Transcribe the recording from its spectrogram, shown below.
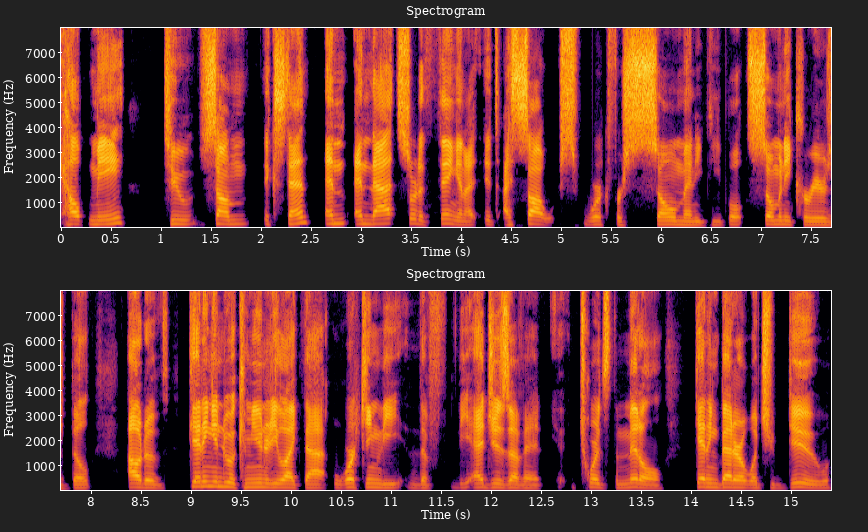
help me to some extent and and that sort of thing and i it, i saw it work for so many people so many careers built out of getting into a community like that working the the the edges of it eh, towards the middle getting better at what you do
